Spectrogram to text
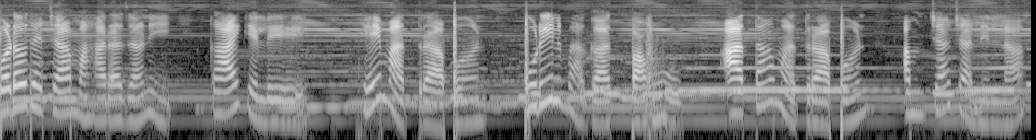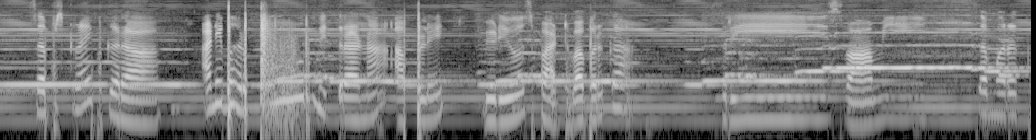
बडोद्याच्या महाराजांनी काय केले? हे मात्र आपण पुढील भागात पाहू. आता मात्र आपण आमच्या चॅनेलला सबस्क्राईब करा आणि भरपूर मित्रांना आपले व्हिडिओज पाठवा बरं का. श्री स्वामी समर्थ.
